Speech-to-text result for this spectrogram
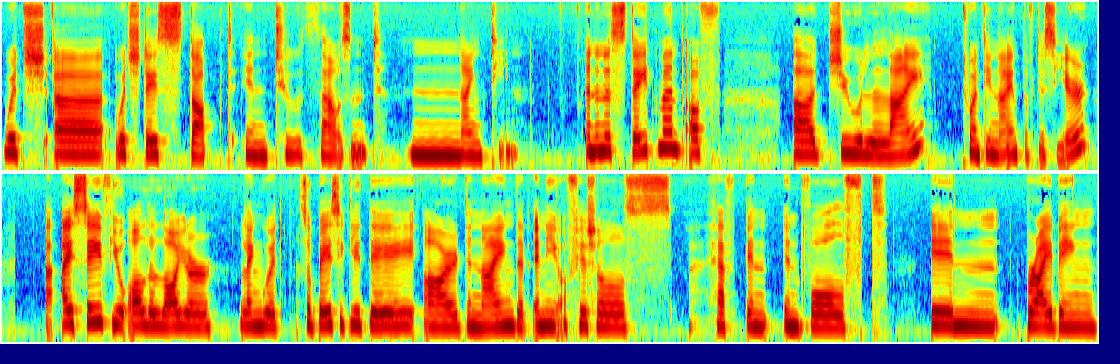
which uh, which they stopped in 2019. And in a statement of uh, July 29th of this year, I- I save you all the lawyer language. So basically, they are denying that any officials have been involved in bribing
